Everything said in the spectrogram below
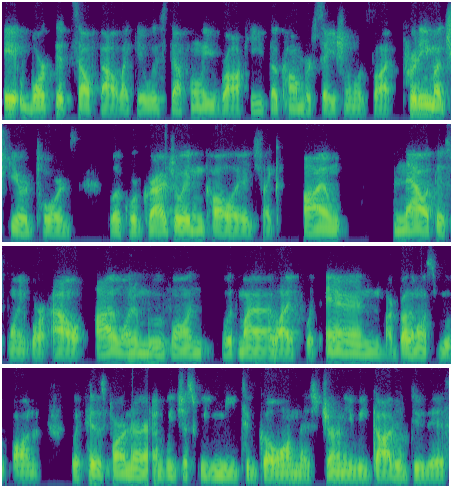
it worked itself out. Like it was definitely rocky. The conversation was like pretty much geared towards look, we're graduating college. Like I'm now at this point we're out. I want to mm-hmm. move on with my life with Aaron. My brother wants to move on with his partner, and we just we need to go on this journey. We got to do this.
